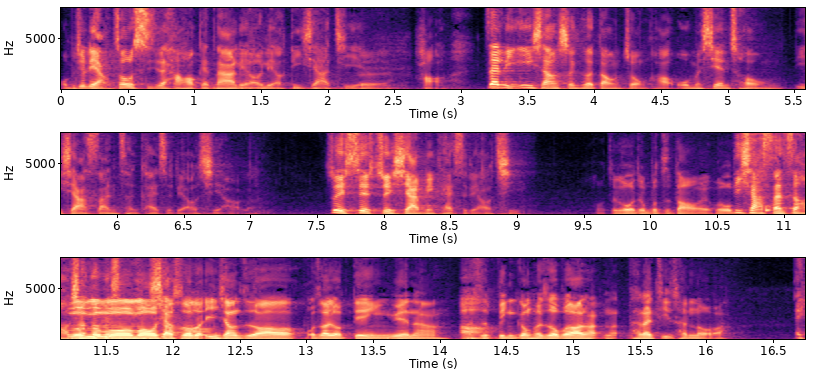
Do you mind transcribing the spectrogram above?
我们就两周时间，好好跟大家聊一聊地下街。好，在你印象深刻当中，好，我们先从地下三层开始聊起好了，最最最下面开始聊起。哦，这个我就不知道哎。地下三层好像……不不不，我小时候的印象只要我知道有电影院啊，还是冰宫，可是我不知道它它在几层楼啊。哎，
